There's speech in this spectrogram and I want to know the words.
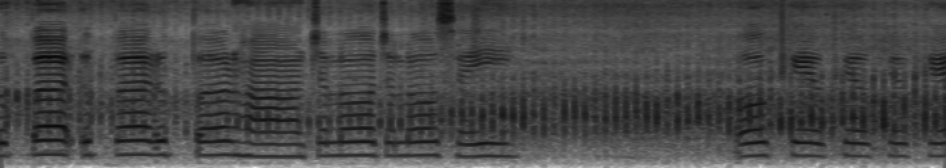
ऊपर ऊपर ऊपर हाँ चलो चलो सही। ओके ओके ओके ओके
